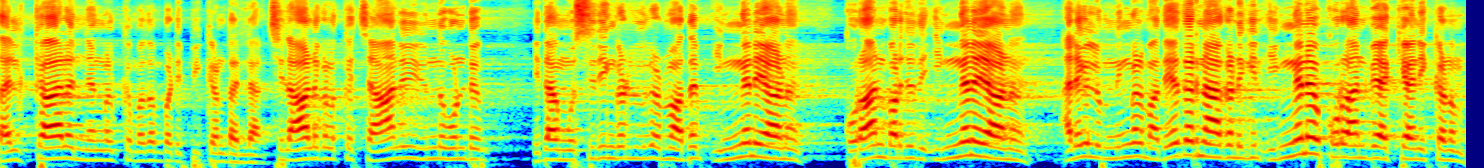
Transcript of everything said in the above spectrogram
തൽക്കാലം ഞങ്ങൾക്ക് മതം പഠിപ്പിക്കേണ്ടല്ല ചില ആളുകളൊക്കെ ചാനലിൽ ഇരുന്നു കൊണ്ട് ഇതാ മുസ്ലിങ്ങളുടെ മതം ഇങ്ങനെയാണ് ഖുറാൻ പറഞ്ഞത് ഇങ്ങനെയാണ് അല്ലെങ്കിൽ നിങ്ങൾ മതേതരനാകണമെങ്കിൽ ഇങ്ങനെ ഖുറാൻ വ്യാഖ്യാനിക്കണം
